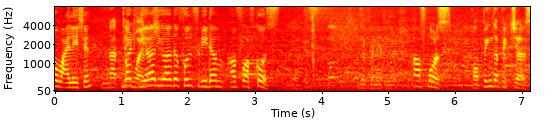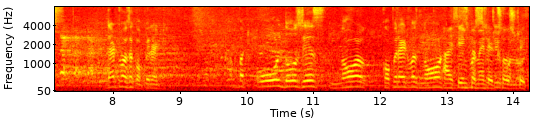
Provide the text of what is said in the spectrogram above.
no violation. Nothing but here you have the full freedom of of course. definitely of course copying the pictures that was a copyright but all those days no copyright was not I see implemented so strict.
